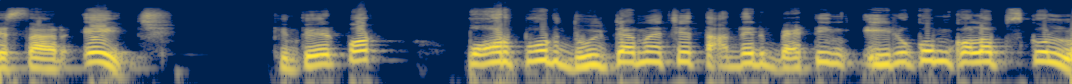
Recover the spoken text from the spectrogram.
এসআর এইচ কিন্তু এরপর পরপর দুইটা ম্যাচে তাদের ব্যাটিং এইরকম কলাপস করল।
